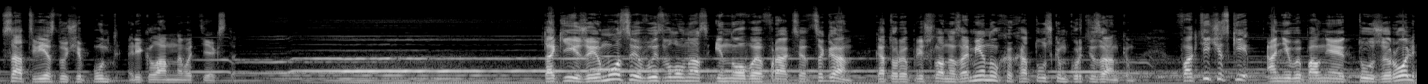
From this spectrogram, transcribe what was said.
в соответствующий пункт рекламного текста. Такие же эмоции вызвала у нас и новая фракция цыган, которая пришла на замену хохотушкам-куртизанкам. Фактически, они выполняют ту же роль,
